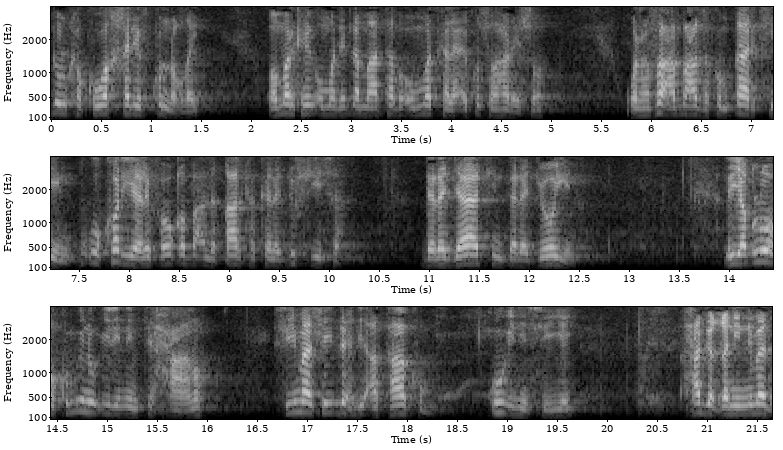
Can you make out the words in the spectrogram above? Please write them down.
dhulka kuwa khaliif ku noqday oo markay ummadi dhammaataba ummad kale ay ku soo hadhayso wa rafaca bacdakum qaarkiin uu kor yeelay fowqa bacdi qaarka kale dushiisa darajaatin darajooyin. Liyabluwakum inuu idin imtixaano fii maa shay dhexdii ataakum uu idin siiyey. Xagga qaninimada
